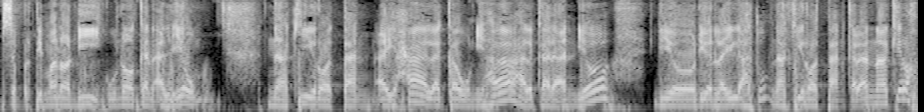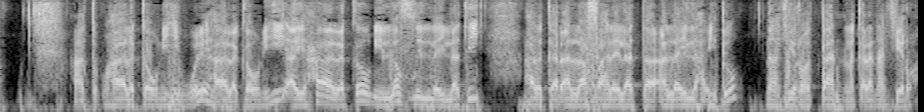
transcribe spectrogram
Seperti mana digunakan al-yawm nakiratan ay hala kauniha hal keadaan dia dia dia lailah tu nakiratan keadaan nakirah. Ataupun hal kaunihi boleh hal kaunihi ay hal kauni lafzil lailati hal keadaan lafaz lailata lailah itu nakiratan keadaan nakirah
